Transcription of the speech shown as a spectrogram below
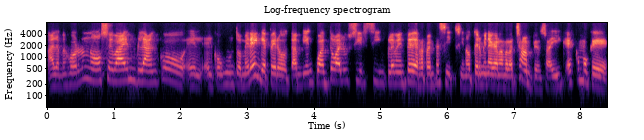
a lo mejor no se va en blanco el, el conjunto merengue, pero también cuánto va a lucir simplemente de repente si, si no termina ganando la Champions. Ahí es como que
